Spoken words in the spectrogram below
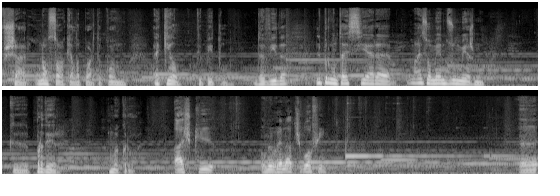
fechar não só aquela porta como aquele capítulo da vida, lhe perguntei se era mais ou menos o mesmo que perder uma coroa. Acho que o meu reinado chegou ao fim. Eh,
